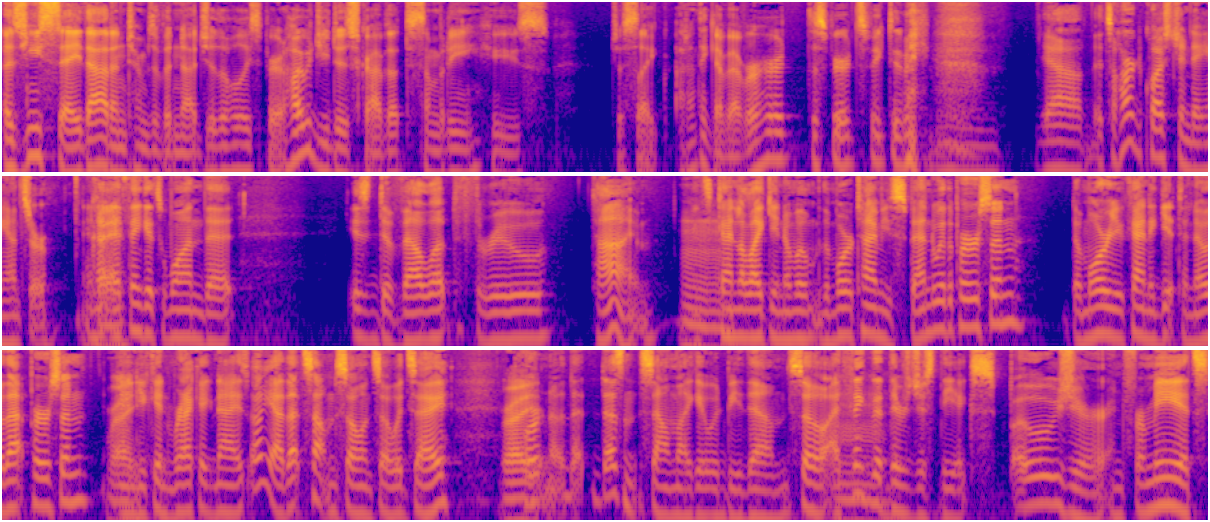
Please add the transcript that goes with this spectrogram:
as you say that in terms of a nudge of the Holy Spirit, how would you describe that to somebody who's just like, I don't think I've ever heard the Spirit speak to me? Mm, yeah, it's a hard question to answer. And okay. I think it's one that is developed through time. Mm. It's kind of like, you know, the more time you spend with a person, the more you kind of get to know that person right. and you can recognize, oh yeah, that's something so and so would say. Right. Or no, that doesn't sound like it would be them. So I mm. think that mm. there's just the exposure. And for me, it's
